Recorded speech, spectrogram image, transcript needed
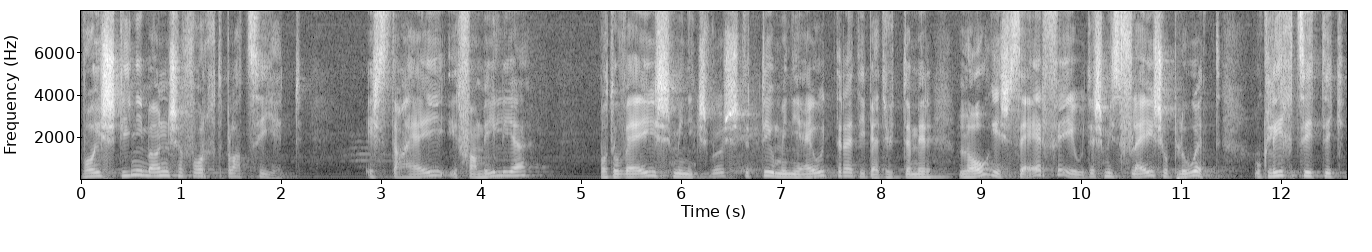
Wo ist deine Menschenfurcht platziert? Ist es daheim, in der Familie? wo du weißt, meine Geschwister und meine Eltern, die bedeuten mir logisch sehr viel. Das ist mein Fleisch und Blut. Und gleichzeitig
